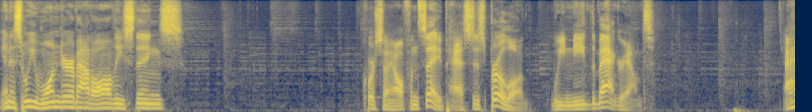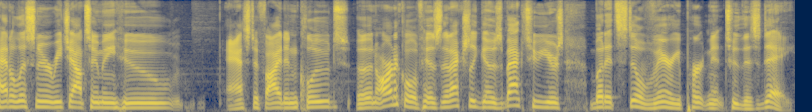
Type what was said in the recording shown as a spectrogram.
And as we wonder about all these things, of course, I often say, past is prologue. We need the background. I had a listener reach out to me who asked if I'd include an article of his that actually goes back two years, but it's still very pertinent to this day.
